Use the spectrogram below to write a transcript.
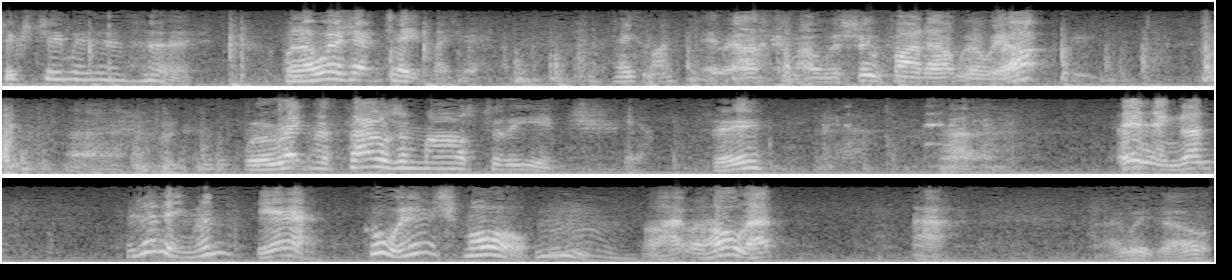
60 million. Huh. Well, now, where's that tape measure? Here's one. There we are. Come on, we'll soon find out where we are. Uh, we'll reckon a thousand miles to the inch. Yeah. See? Uh, In England. is that England? Yeah. Cool, isn't it? Small. All right, well, hold that. Now, there we go.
